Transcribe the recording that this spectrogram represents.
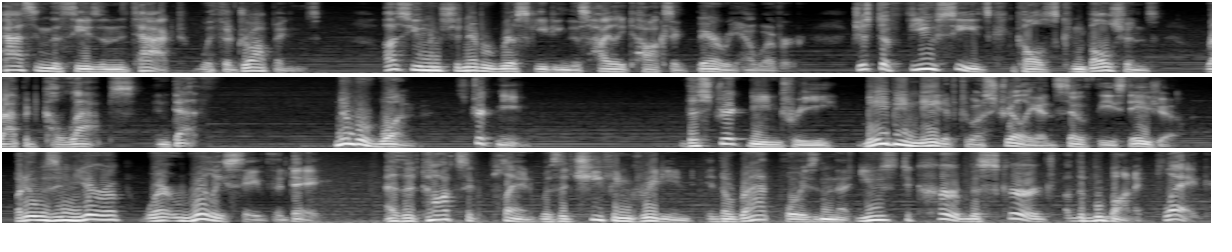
passing the seeds intact with the droppings. Us humans should never risk eating this highly toxic berry, however. Just a few seeds can cause convulsions, rapid collapse, and death. Number 1. Strychnine the strychnine tree may be native to Australia and Southeast Asia, but it was in Europe where it really saved the day, as the toxic plant was the chief ingredient in the rat poison that used to curb the scourge of the bubonic plague.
